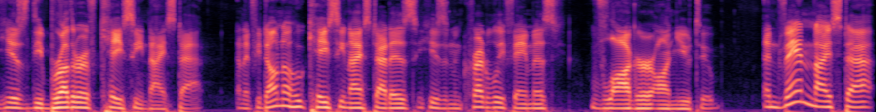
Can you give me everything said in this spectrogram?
he is the brother of Casey Neistat. And if you don't know who Casey Neistat is, he's an incredibly famous vlogger on YouTube. And Van Neistat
